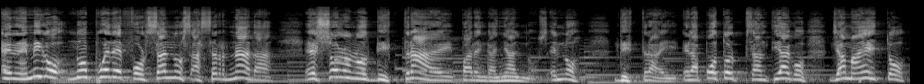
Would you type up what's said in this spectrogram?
El enemigo no puede forzarnos a hacer nada. Él solo nos distrae para engañarnos. Él nos distrae. El apóstol Santiago llama esto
